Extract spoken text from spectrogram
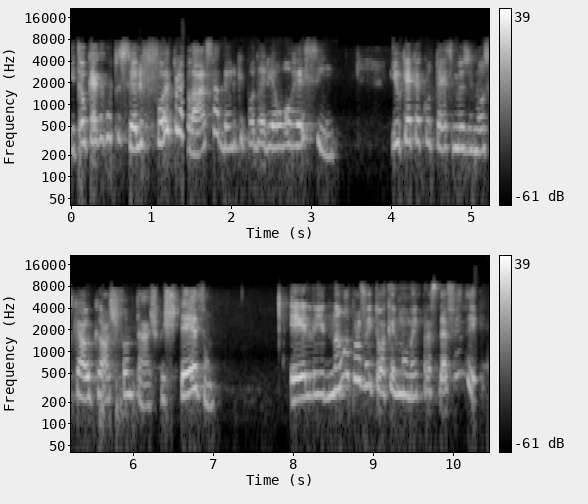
Então, o que, é que aconteceu? Ele foi para lá sabendo que poderia morrer sim. E o que é que acontece, meus irmãos, que é algo que eu acho fantástico. Estevão, ele não aproveitou aquele momento para se defender.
